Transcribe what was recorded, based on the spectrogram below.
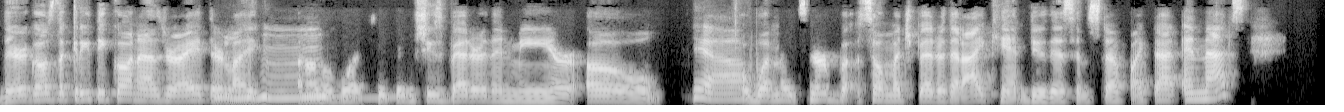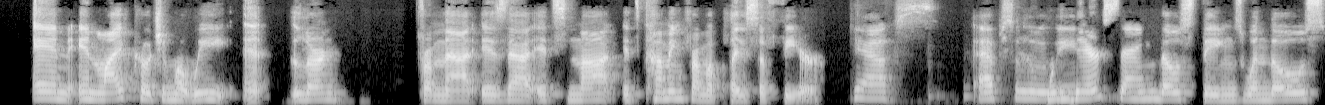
there goes the criticonas right they're like Mhm. oh what she thinks she's better than me or oh Yeah. what makes her so much better that I can't do this and stuff like that. And that's and in life coaching, what we uh, learn from that is that it's not it's coming from a place of fear. Yes. Absolutely. When they're saying those things, when those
